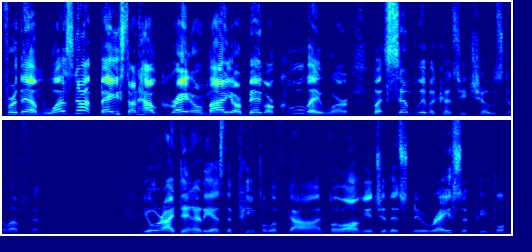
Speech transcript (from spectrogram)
for them was not based on how great or mighty or big or cool they were, but simply because He chose to love them. Your identity as the people of God, belonging to this new race of people,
